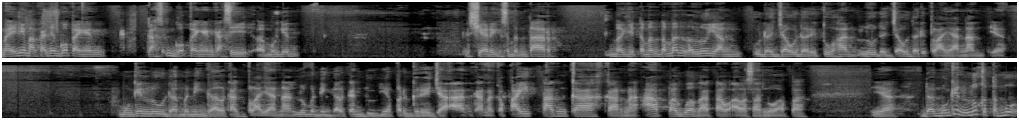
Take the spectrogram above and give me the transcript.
Nah ini makanya gue pengen gue pengen kasih eh, mungkin sharing sebentar bagi teman-teman lu yang udah jauh dari Tuhan, lu udah jauh dari pelayanan ya. Mungkin lu udah meninggalkan pelayanan, lu meninggalkan dunia pergerejaan karena kepahitan kah, karena apa gua nggak tahu alasan lu apa. Ya, dan mungkin lu ketemu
